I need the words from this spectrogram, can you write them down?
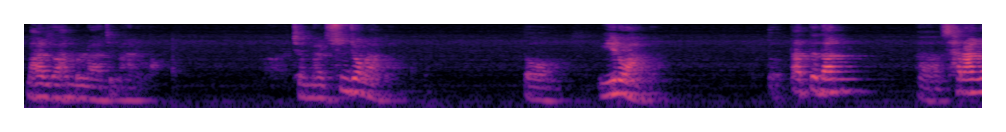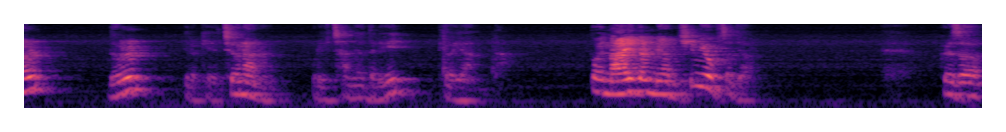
말도 함부로 하지 말고 어, 정말 순종하고 또 위로하고 또 따뜻한 어, 사랑을 늘 이렇게 전하는 우리 자녀들이 되어야 합니다. 또 나이 들면 힘이 없어져. 그래서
